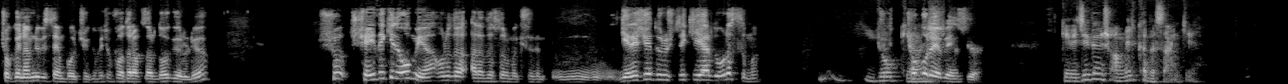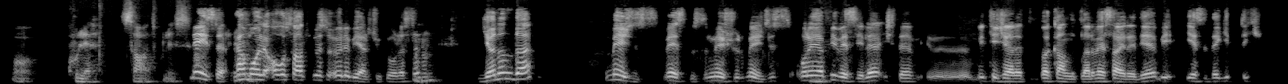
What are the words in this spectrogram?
Çok önemli bir sembol çünkü. Bütün fotoğraflarda o görülüyor. Şu şeydeki de o mu ya? Onu da arada sormak istedim. Geleceğe dönüşteki yerde orası mı? Yok Çok ya. oraya benziyor. Geleceğe dönüş Amerika'da sanki. O kule, saat kulesi. Neyse. Tam öyle, o saat kulesi öyle bir yer çünkü orası. Hı hı. Yanında meclis, Westminster meşhur meclis. Oraya bir vesile işte e, bir ticaret bakanlıklar vesaire diye bir gezide gittik.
